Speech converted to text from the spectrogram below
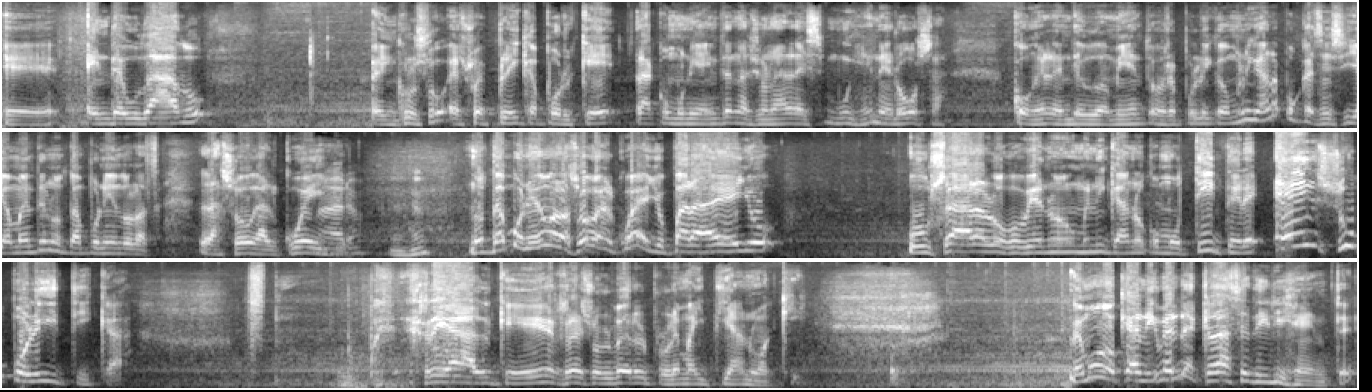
eh, endeudado, e incluso eso explica por qué la comunidad internacional es muy generosa con el endeudamiento de República Dominicana, porque sencillamente no están poniendo la, soga al cuello. No están poniendo la soga al cuello. Para ello usar a los gobiernos dominicanos como títeres en su política real, que es resolver el problema haitiano aquí. De modo que a nivel de clase dirigente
